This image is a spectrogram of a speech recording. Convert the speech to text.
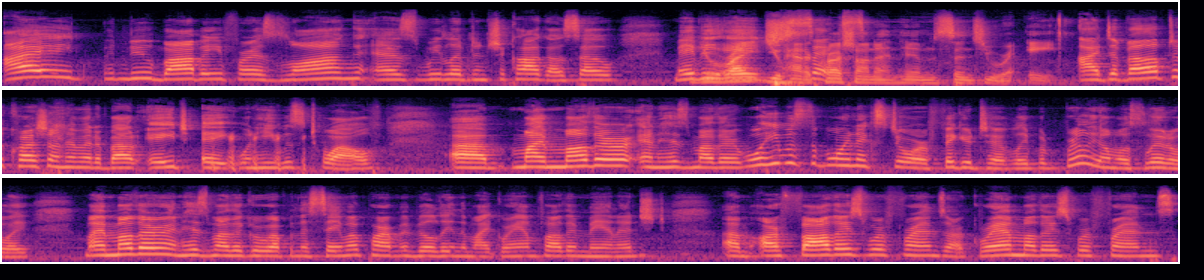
I knew Bobby for as long as we lived in Chicago, so maybe You're right. You had a crush on him since you were eight. I developed a crush on him at about age eight when he was 12. Um, my mother and his mother, well, he was the boy next door, figuratively, but really almost literally. My mother and his mother grew up in the same apartment building that my grandfather managed. Um, our fathers were friends, our grandmothers were friends.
